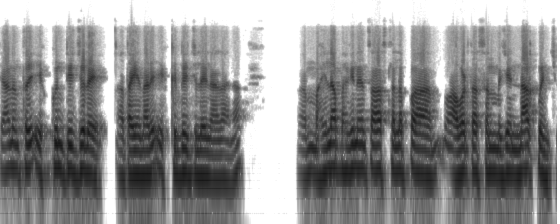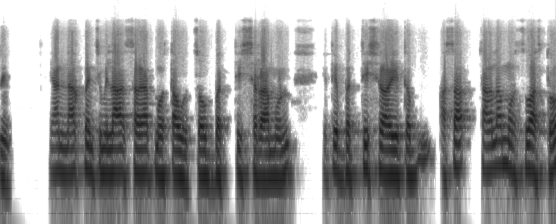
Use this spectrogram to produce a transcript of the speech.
त्यानंतर एकोणतीस जुलै आता येणारे एकोणतीस जुलैला ना महिला भगिन्यांचा असलेला आवडता सण म्हणजे नागपंचमी. या नागपंचमीला सगळ्यात मोठा उत्सव बत्तीस श्रा म्हणून इथे बत्तीस श्रा इथं असा चांगला महोत्सव असतो.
